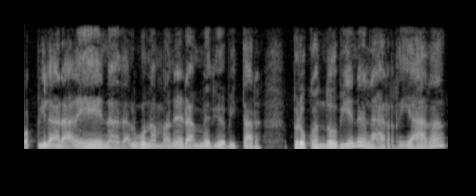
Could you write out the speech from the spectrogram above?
apilar arena de alguna manera, medio evitar, pero cuando viene la riada,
